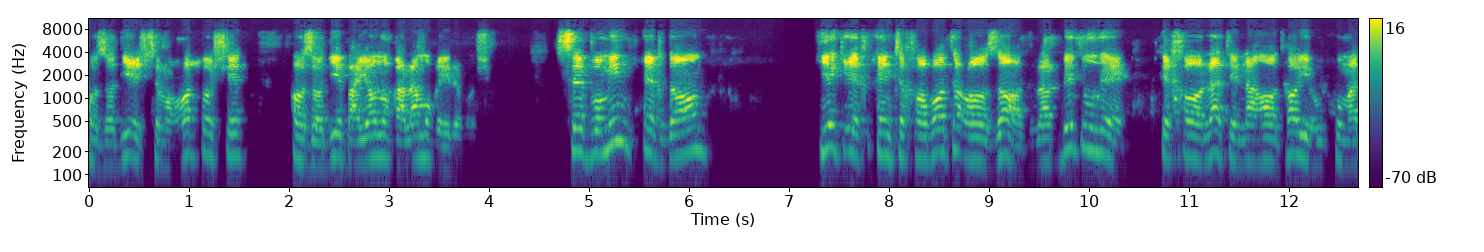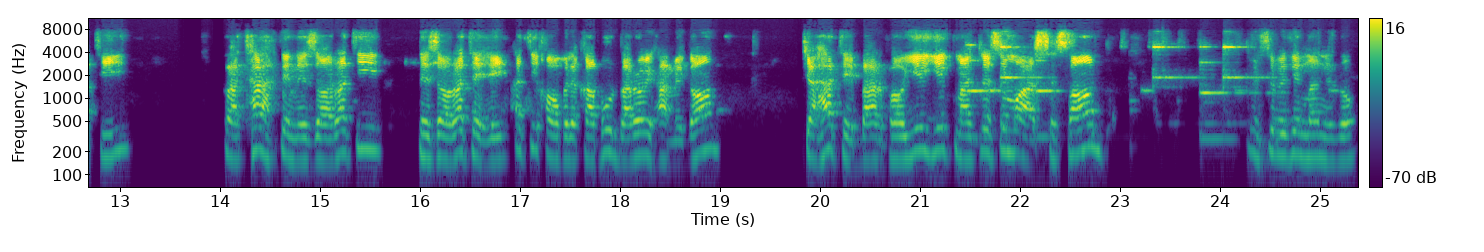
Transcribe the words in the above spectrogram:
آزادی اجتماعات باشه آزادی بیان و قلم و غیره باشه. سومین اقدام یک انتخابات آزاد و بدون دخالت نهادهای حکومتی و تحت نظارتی نظارت هیئتی قابل قبول برای همگان جهت برپایی یک مجلس مؤسسان. مثل بدین من رو.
